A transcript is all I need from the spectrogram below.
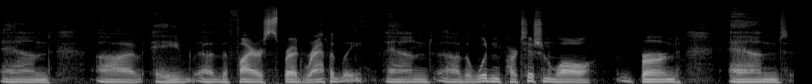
and uh, a, uh, the fire spread rapidly, and uh, the wooden partition wall burned, and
